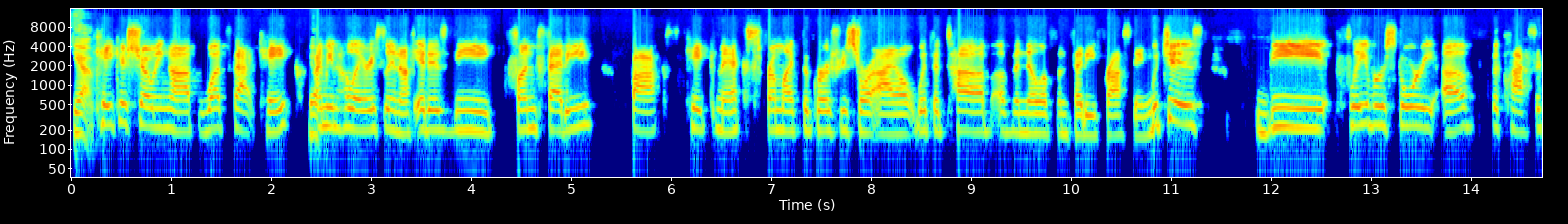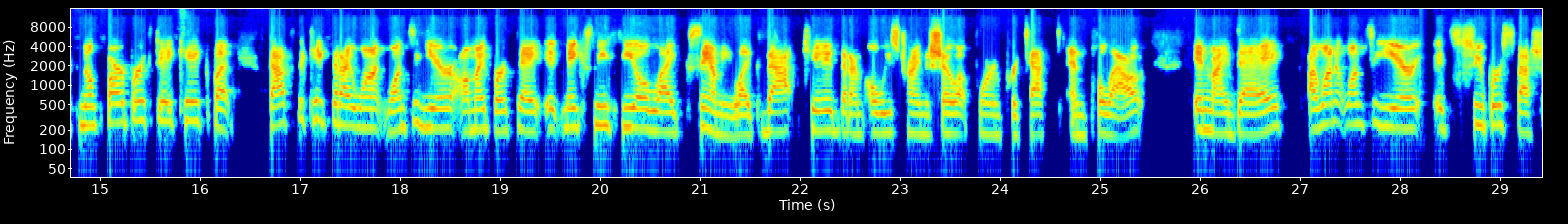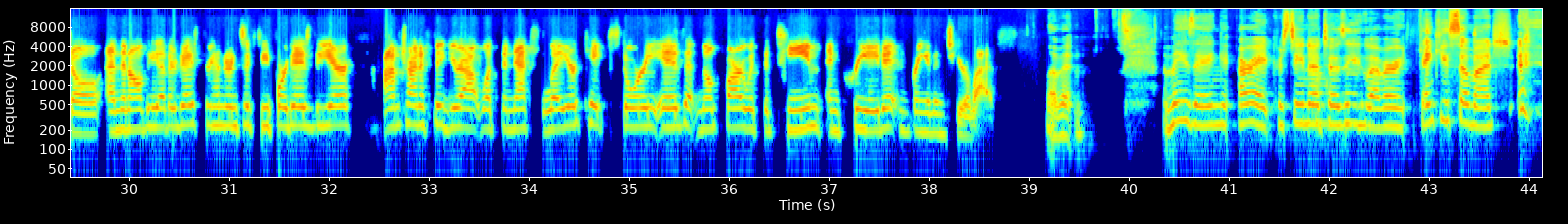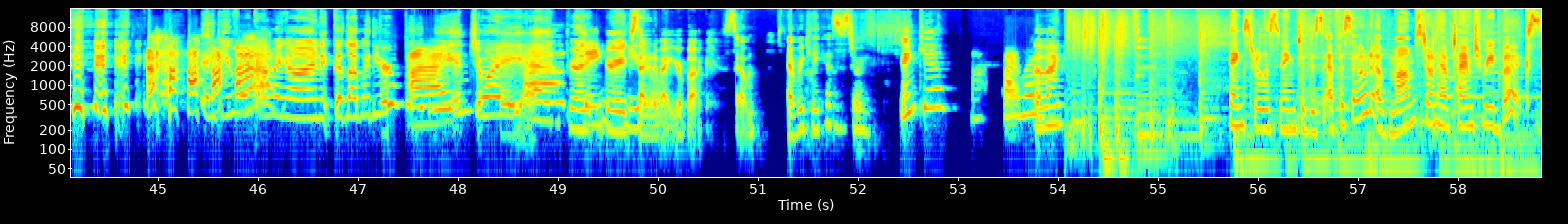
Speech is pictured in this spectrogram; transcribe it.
yeah, cake is showing up. What's that cake? Yep. I mean, hilariously enough, it is the funfetti box cake mix from like the grocery store aisle with a tub of vanilla funfetti frosting, which is the flavor story of the classic milk bar birthday cake. But that's the cake that I want once a year on my birthday. It makes me feel like Sammy, like that kid that I'm always trying to show up for and protect and pull out in my day. I want it once a year. It's super special. And then all the other days, 364 days of the year, I'm trying to figure out what the next layer cake story is at Milk Bar with the team and create it and bring it into your lives. Love it. Amazing. All right, Christina, oh, Tosi, whoever, thank you so much. thank you for coming on. Good luck with your baby. I, Enjoy. Ah, and very, very excited about your book. So every cake has a story. Thank you. Bye, Liz. Bye bye. Thanks for listening to this episode of Moms Don't Have Time to Read Books.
